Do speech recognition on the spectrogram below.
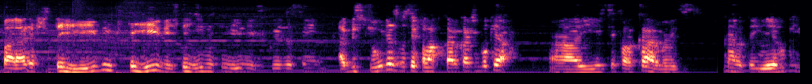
parágrafos terríveis, terríveis, terríveis, terríveis, coisas assim, absurdas, você falar com o cara, o cara te bloquear. Aí você fala, cara, mas Cara, tem erro que,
